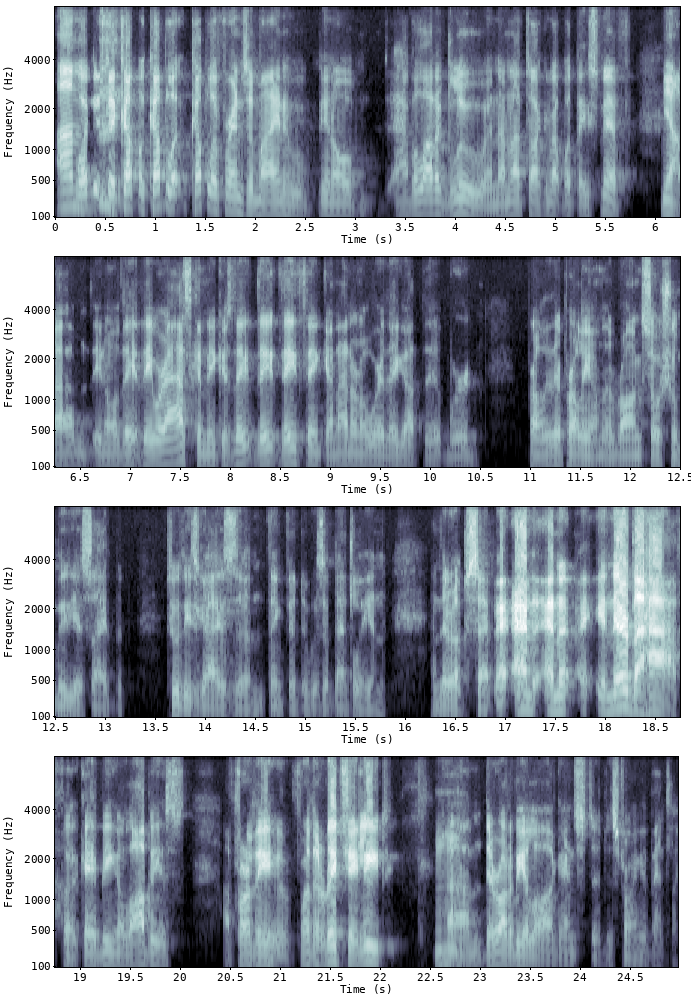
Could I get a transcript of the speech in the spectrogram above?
Um, well, just a couple, couple of couple of friends of mine who you know have a lot of glue, and I'm not talking about what they sniff. yeah, Um, you know, they they were asking me because they they they think, and I don't know where they got the word. Probably they're probably on the wrong social media site, but two of these guys um, think that it was a Bentley, and and they're upset. And and uh, in their behalf, okay, being a lobbyist uh, for the for the rich elite, mhm. um, there ought to be a law against uh, destroying a Bentley.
